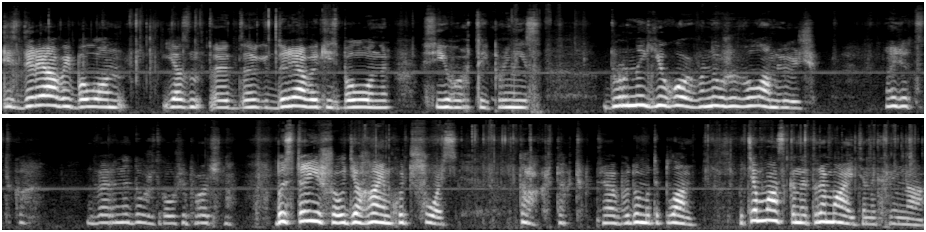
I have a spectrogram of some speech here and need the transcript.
Якийсь дирявий балон. Я з- е, дирявий якісь балони всі Єгор цей приніс. Дурний Єгор, вони вже виламлюють. Це така двері не дуже така вже прочна. Бистріше одягаємо хоч щось. Так, так, так, треба подумати план. Ця маска не тримається ніхрена.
